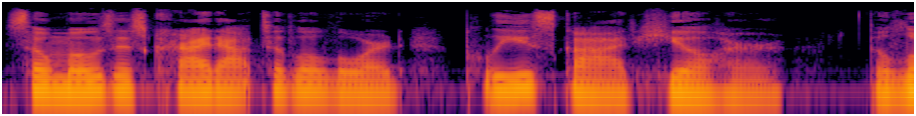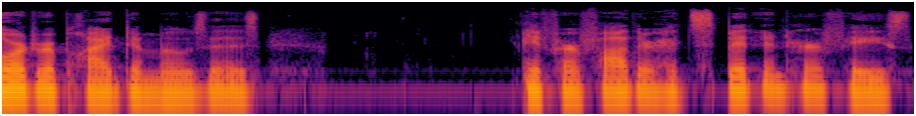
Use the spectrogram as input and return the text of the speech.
So Moses cried out to the Lord, Please, God, heal her. The Lord replied to Moses, If her father had spit in her face,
